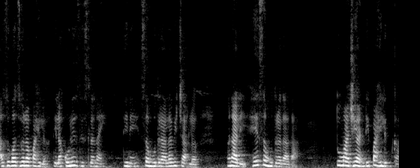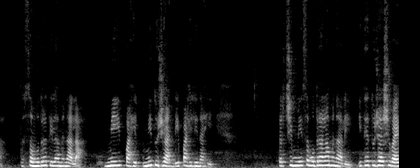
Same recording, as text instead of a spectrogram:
आजूबाजूला पाहिलं. तिला कोणीच दिसलं नाही. तिने समुद्राला विचारलं. म्हणाली हे समुद्र दादा तू माझी अंडी पाहिलीत का? तर समुद्र तिला म्हणाला मी पाहि मी तुझी अंडी पाहिली नाही. तर चिमणी समुद्राला म्हणाली इथे तुझ्याशिवाय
